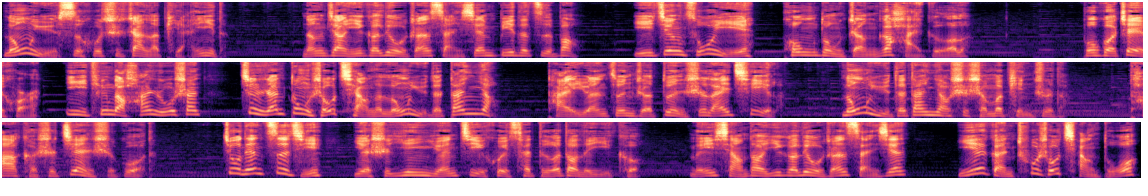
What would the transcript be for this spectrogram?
龙宇似乎是占了便宜的，能将一个六转散仙逼得自爆，已经足以轰动整个海阁了。不过这会儿一听到韩如山。竟然动手抢了龙宇的丹药，太元尊者顿时来气了。龙宇的丹药是什么品质的？他可是见识过的，就连自己也是因缘际会才得到了一颗。没想到一个六转散仙也敢出手抢夺，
